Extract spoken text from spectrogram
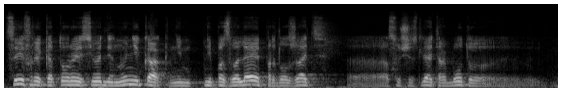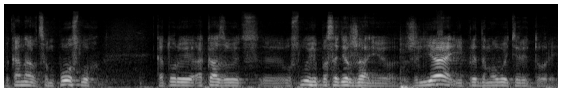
цифры, которые сегодня ну, никак не, не позволяют продолжать э, осуществлять работу выkonавцам послуг, которые оказывают э, услуги по содержанию жилья и придомовой территории.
